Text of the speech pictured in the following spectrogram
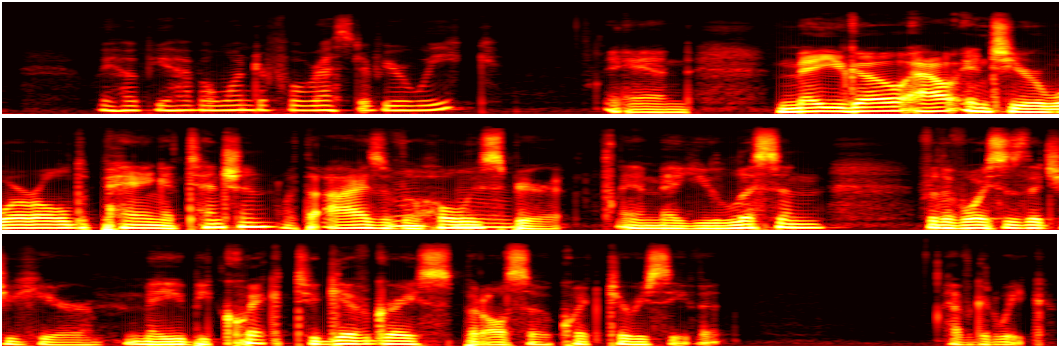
we hope you have a wonderful rest of your week. And may you go out into your world paying attention with the eyes of the Holy mm-hmm. Spirit. And may you listen for the voices that you hear. May you be quick to give grace, but also quick to receive it. Have a good week.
